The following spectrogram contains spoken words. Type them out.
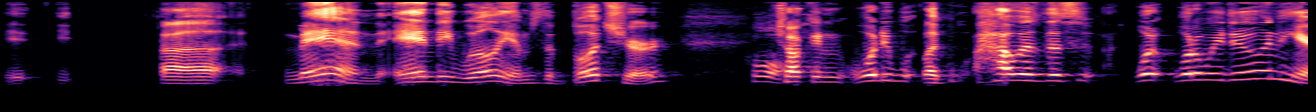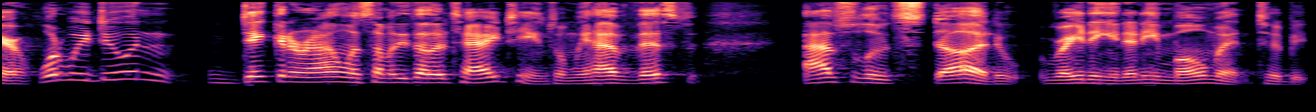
It- it- uh, man, Andy Williams, the butcher, Cool. chucking. What do you, like? How is this? What What are we doing here? What are we doing, dinking around with some of these other tag teams when we have this absolute stud rating at any moment to be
